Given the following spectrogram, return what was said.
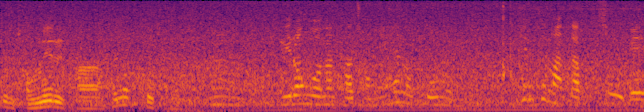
좀 정리를 다 해놓고 자는 음, 이런 거는 다 정리해놓고 핑크만 딱 치우게.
